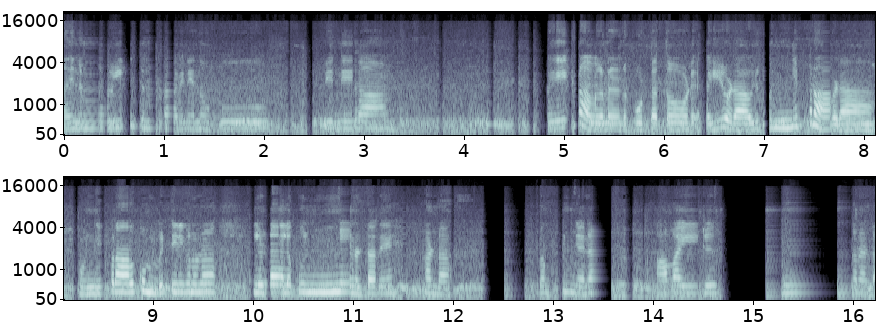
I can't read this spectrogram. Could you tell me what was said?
അതിന് മുകളിൽ പ്രാവിനെ നോക്കൂ. പിന്നെ കുറേ പ്രാവുകളുണ്ട് കൂട്ടത്തോടെ. അയ്യോടാ ഒരു കുഞ്ഞിപ്രാവടാ കുഞ്ഞിപ്രാവ് കുമ്പിട്ടിരിക്കണ ഇല്ലട്ടാ കുഞ്ഞാണ് കണ്ട. കുഞ്ഞന ആ വൈറ്റ് കണ്ട?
